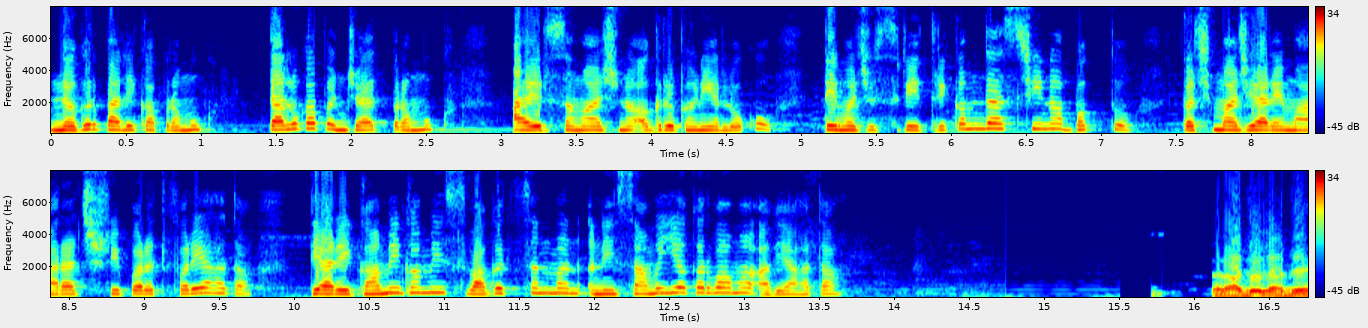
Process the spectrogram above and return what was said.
નગરપાલિકા પ્રમુખ, તાલુકા પંચાયત પ્રમુખ, આયર સમાજના અગ્રગણ્ય લોકો તેમજ શ્રી ત્રિકમદાસજીના ભક્તો કચ્છમાં જ્યારે મહારાજ શ્રી પરત ફર્યા હતા, ત્યારે ગામે ગામે સ્વાગત સન્માન અને સામૈયા કરવામાં આવ્યા હતા. રાધે રાધે,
